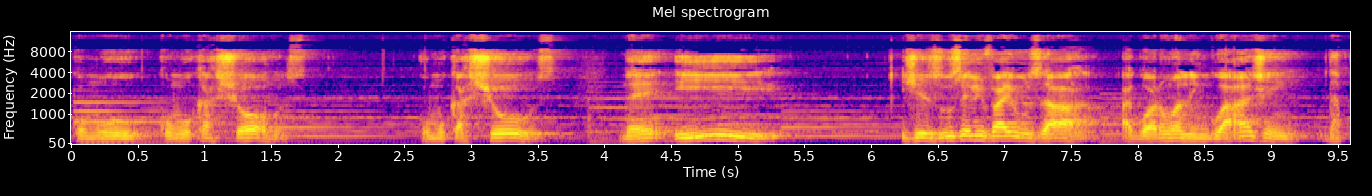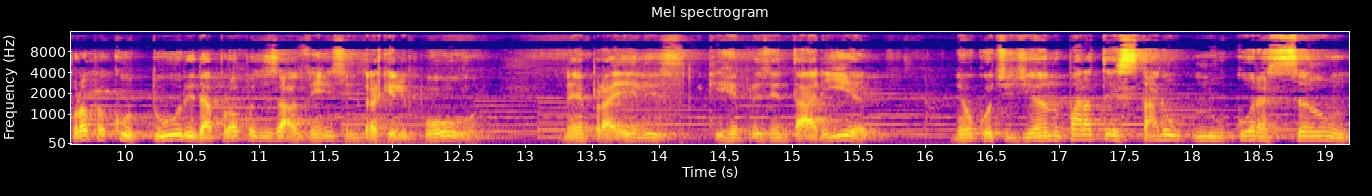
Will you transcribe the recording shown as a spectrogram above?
como, como cachorros, como cachorros, né? E Jesus ele vai usar agora uma linguagem da própria cultura e da própria desavença entre aquele povo, né? Para eles que representaria né, o cotidiano para testar o, no coração,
